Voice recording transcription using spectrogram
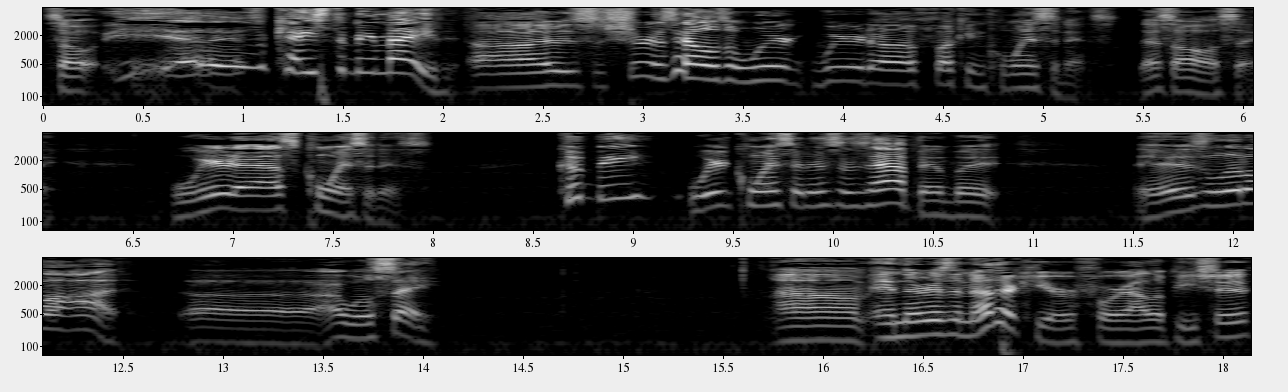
So yeah, there's a case to be made. Uh, it's sure as hell is a weird, weird, uh, fucking coincidence. That's all I'll say. Weird ass coincidence. Could be weird coincidences happen, but it's a little odd. Uh, I will say. Um, and there is another cure for alopecia.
